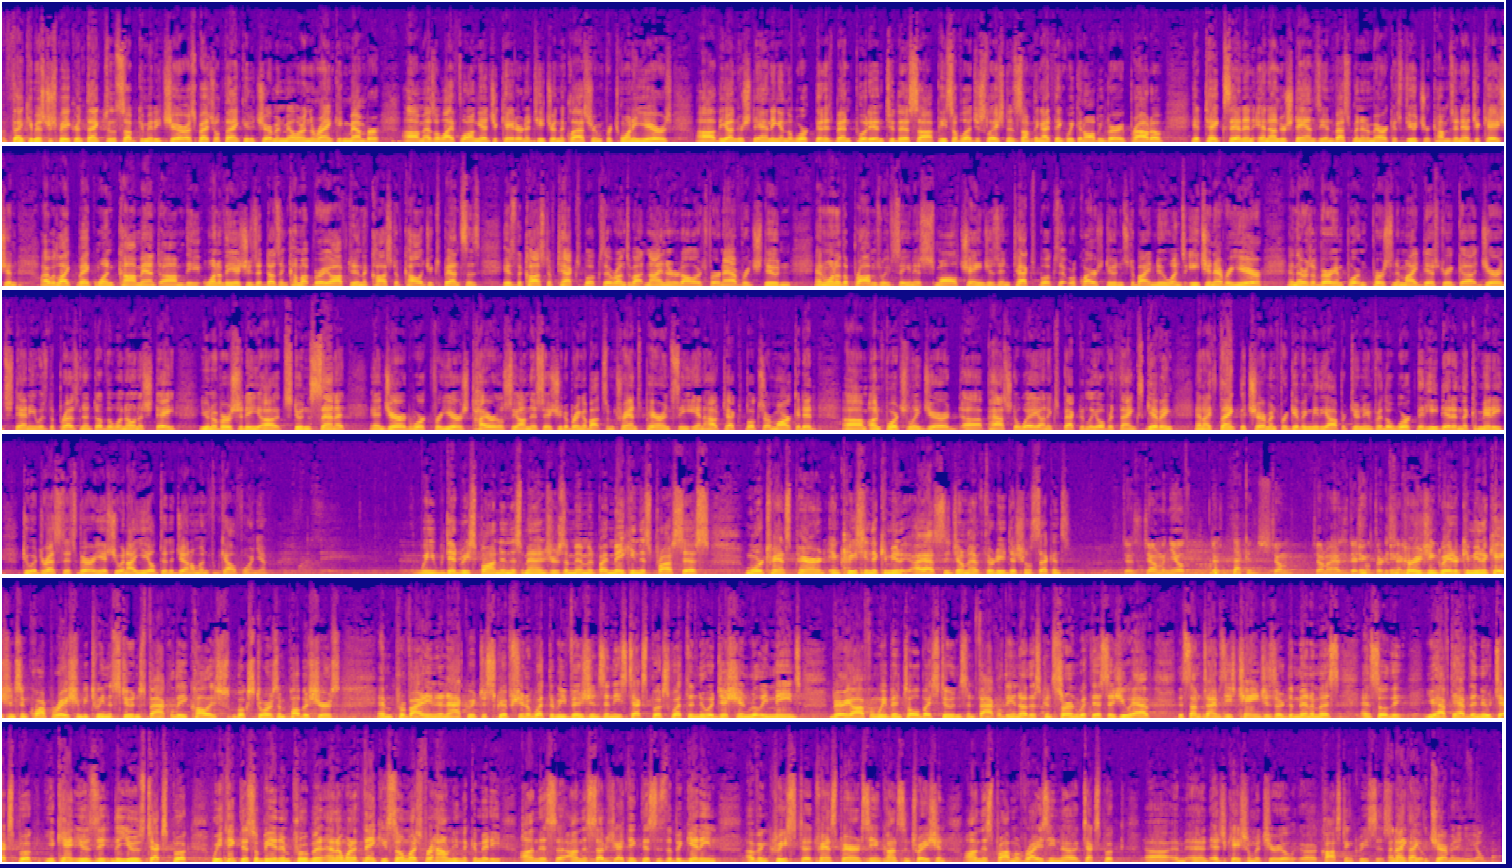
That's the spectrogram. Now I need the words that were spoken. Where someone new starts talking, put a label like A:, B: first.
A: Thank you, Mr. Speaker, and thanks to the subcommittee chair. A special thank you to Chairman Miller and the ranking member. Um, as a lifelong educator and a teacher in the classroom for 20 years, uh, the understanding and the work that has been put into this uh, piece of legislation is something I think we can all be very proud of. It takes in and, and understands the investment in America's future comes in education. I would like to make one comment. Um, the, one of the issues that doesn't come up very often in the cost of college expenses is the cost of textbooks. It runs about $900 for an average student. And one of the problems we we've seen is small changes in textbooks that require students to buy new ones each and every year. And there was a very important person in my district, uh, Jared Steny, who was the president of the Winona State University uh, Student Senate. And Jared worked for years tirelessly on this issue to bring about some transparency in how textbooks are marketed. Um, unfortunately, Jared uh, passed away unexpectedly over Thanksgiving. And I thank the chairman for giving me the opportunity for the work that he did in the committee to address this very issue. And I yield to the gentleman from California
B: we did respond in this manager's amendment by making this process more transparent, increasing the community. I asked the gentleman to have 30 additional seconds.
C: Does gentleman yield?
D: Does, seconds.
C: Gentleman, Gentleman has additional 30 seconds.
B: Encouraging greater communications and cooperation between the students, faculty, college bookstores, and publishers, and providing an accurate description of what the revisions in these textbooks, what the new edition really means. Very often we've been told by students and faculty and others concerned with this, as you have, that sometimes these changes are de minimis, and so the, you have to have the new textbook, you can't use the, the used textbook. We think this will be an improvement, and I want to thank you so much for hounding the committee on this, uh, on this subject. I think this is the beginning beginning of increased uh, transparency and concentration on this problem of rising uh, textbook uh, and, and, educational material uh, cost increases.
A: And
B: thank
A: I thank
B: you.
A: the chairman and yield back.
